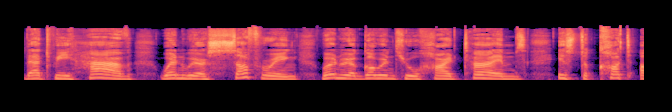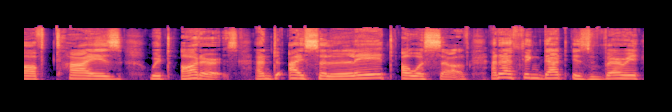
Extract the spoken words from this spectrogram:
that we have when we are suffering, when we are going through hard times is to cut off ties with others and to isolate ourselves. And I think that is very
